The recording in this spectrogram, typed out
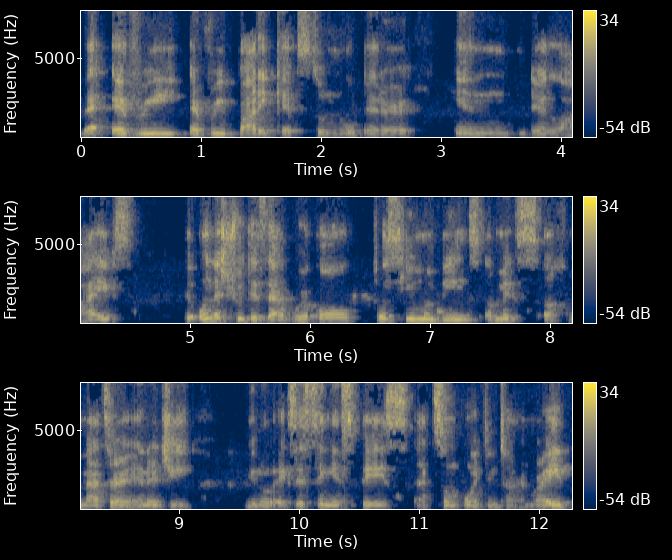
that every everybody gets to know better in their lives. The honest truth is that we're all just human beings, a mix of matter and energy, you know, existing in space at some point in time, right?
